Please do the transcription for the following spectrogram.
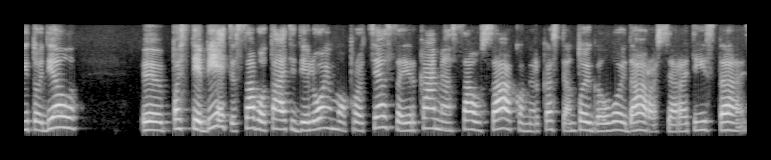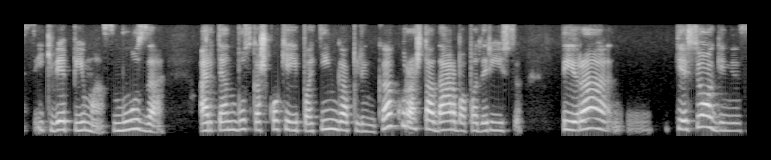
Tai todėl e, pastebėti savo tą atidėliojimo procesą ir ką mes savo sakom ir kas ten toj galvoj darosi, ar ateis tas įkvėpimas, mūza, ar ten bus kažkokia ypatinga aplinka, kur aš tą darbą padarysiu. Tai yra tiesioginis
